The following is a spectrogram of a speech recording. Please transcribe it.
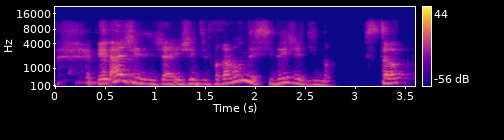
et là, j'ai vraiment décidé, j'ai dit non, stop.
